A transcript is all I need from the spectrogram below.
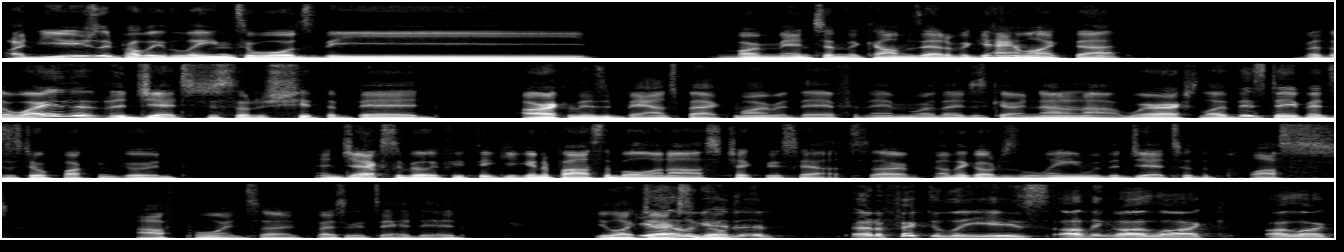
I'd usually probably lean towards the momentum that comes out of a game like that. But the way that the Jets just sort of shit the bed, I reckon there's a bounce back moment there for them where they just go, no, no, no, we're actually like this defense is still fucking good. And Jacksonville, if you think you're going to pass the ball on us, check this out. So I think I'll just lean with the Jets with the plus half point. So basically, it's a head to head. You like yeah, look, Jacksonville? it, it, it effectively is. I think I like I like.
